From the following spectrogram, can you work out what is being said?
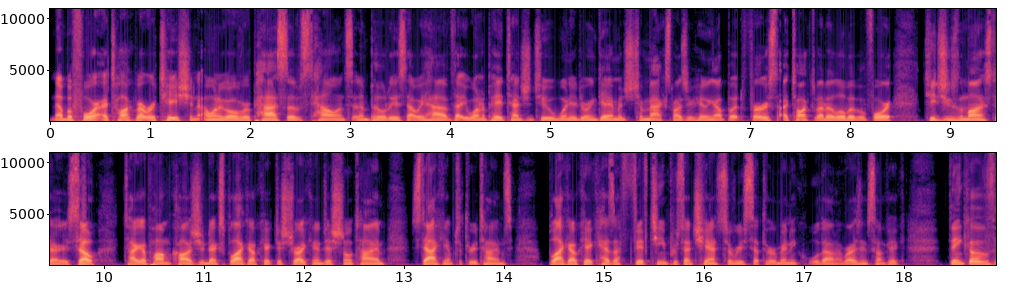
Now, before I talk about rotation, I want to go over passives, talents, and abilities that we have that you want to pay attention to when you're doing damage to maximize your healing output. First, I talked about it a little bit before, teachings of the monastery. So, Tiger Palm causes your next blackout kick to strike an additional time, stacking up to three times. Blackout kick has a 15% chance to reset the remaining cooldown on Rising Sun Kick. Think of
